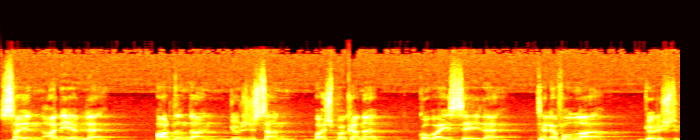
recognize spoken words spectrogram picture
Sayın Aliyev'le ardından Gürcistan Başbakanı Kobayisse ile telefonla görüştük.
